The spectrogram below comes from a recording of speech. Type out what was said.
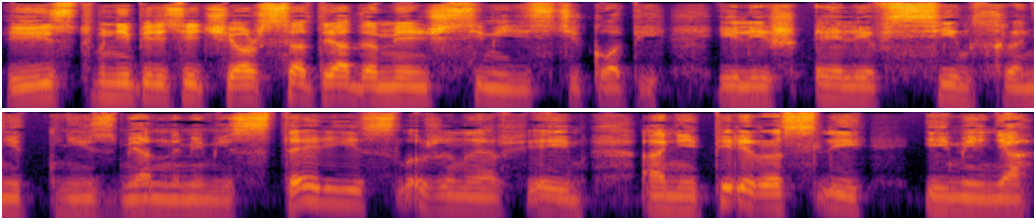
Истм не пересечешь с отрядом меньше семидесяти копий, и лишь Элевсин хранит неизменными мистерии, сложенные Орфеем. Они переросли и меня,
